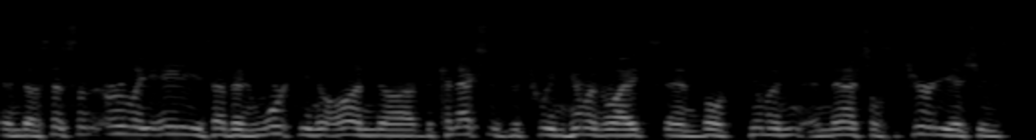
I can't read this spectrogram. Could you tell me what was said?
And uh, since the early 80s, I've been working on uh, the connections between human rights and both human and national security issues.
